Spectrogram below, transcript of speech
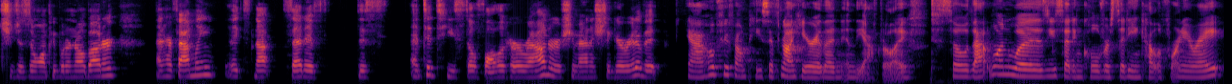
she just didn't want people to know about her and her family it's not said if this entity still followed her around or if she managed to get rid of it. Yeah, I hope she found peace. If not here, then in the afterlife. So that one was, you said, in Culver City in California, right?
